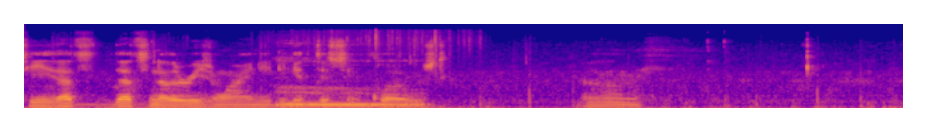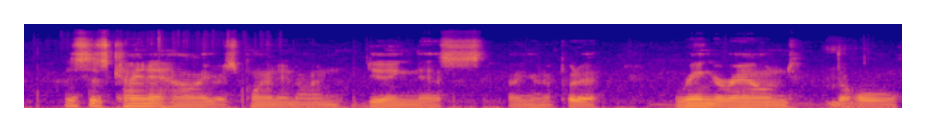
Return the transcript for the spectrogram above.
See, that's that's another reason why I need to get this enclosed. Um, this is kind of how I was planning on doing this. I'm going to put a ring around the whole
